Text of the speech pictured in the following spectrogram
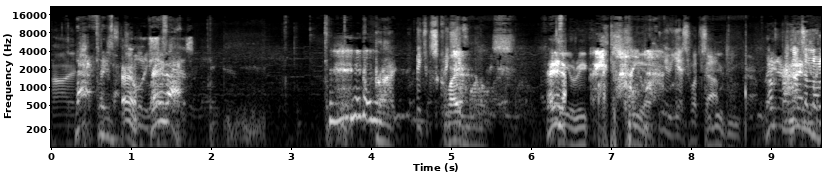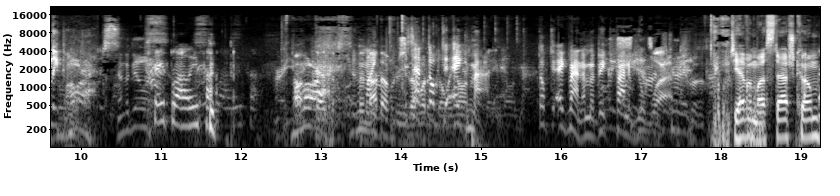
Hi. That Frieza. Oh. Frieza! Quite. Frieza! Yes, what's up? Not a lollipop. Big lollipop. Is Dr. Eggman? Dr. Eggman, I'm a big fan of your work. Do you have a mustache comb?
